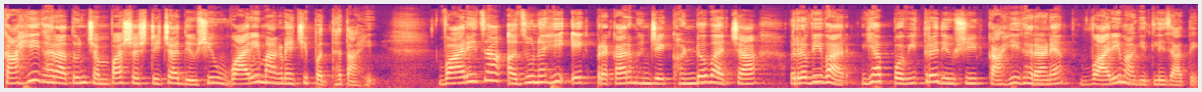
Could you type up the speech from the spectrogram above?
काही घरातून चंपाषष्टीच्या दिवशी वारी मागण्याची पद्धत आहे. वारीचा अजूनही एक प्रकार म्हणजे खंडोबाच्या रविवार ह्या पवित्र दिवशी काही घराण्यात वारी मागितली जाते.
